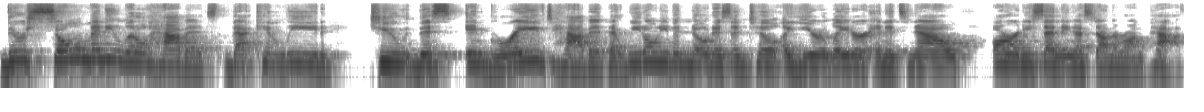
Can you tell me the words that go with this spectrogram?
there's so many little habits that can lead to this engraved habit that we don't even notice until a year later and it's now already sending us down the wrong path.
